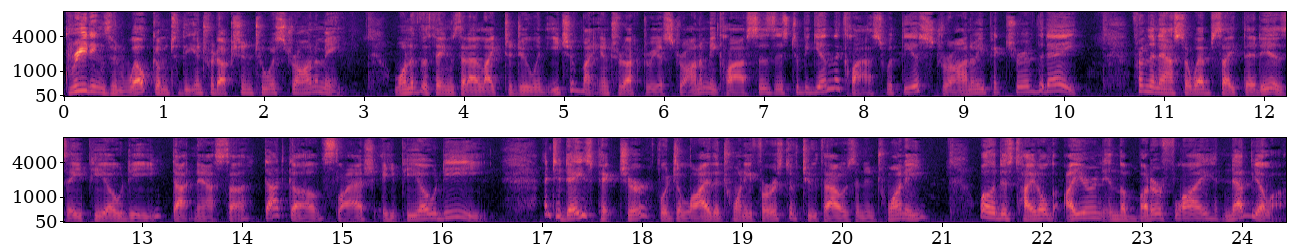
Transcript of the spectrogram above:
Greetings and welcome to the Introduction to Astronomy. One of the things that I like to do in each of my introductory astronomy classes is to begin the class with the astronomy picture of the day from the NASA website that is apod.nasa.gov/apod. And today's picture for July the 21st of 2020, well it is titled Iron in the Butterfly Nebula.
